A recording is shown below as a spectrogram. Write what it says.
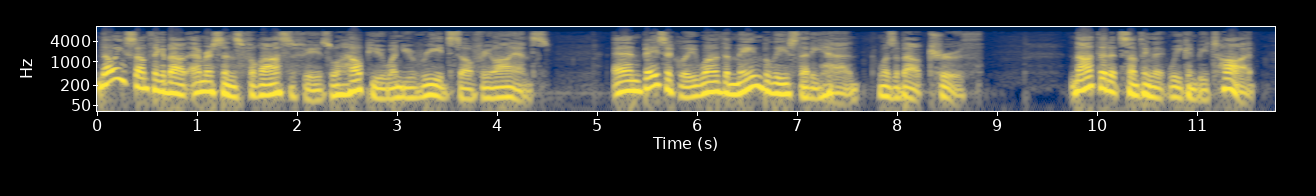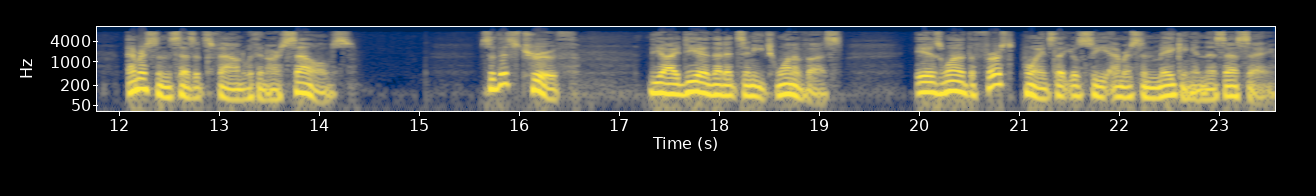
Knowing something about Emerson's philosophies will help you when you read Self-Reliance. And basically, one of the main beliefs that he had was about truth. Not that it's something that we can be taught. Emerson says it's found within ourselves. So this truth, the idea that it's in each one of us, is one of the first points that you'll see Emerson making in this essay.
